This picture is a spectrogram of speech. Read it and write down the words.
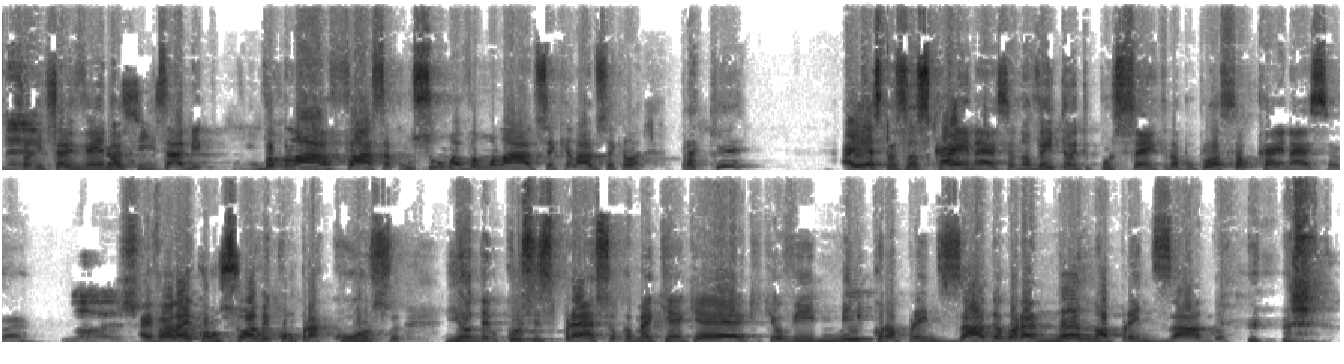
É. Só que a gente está vivendo assim, sabe? Vamos lá, faça, consuma, vamos lá, não sei o que lá, não sei o que lá. Para quê? Aí as pessoas caem nessa, 98% da população cai nessa, né? Lógico. Aí vai lá e consome, compra curso. E o curso expresso, como é que é que é? que, que eu vi? Microaprendizado, agora nanoaprendizado.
